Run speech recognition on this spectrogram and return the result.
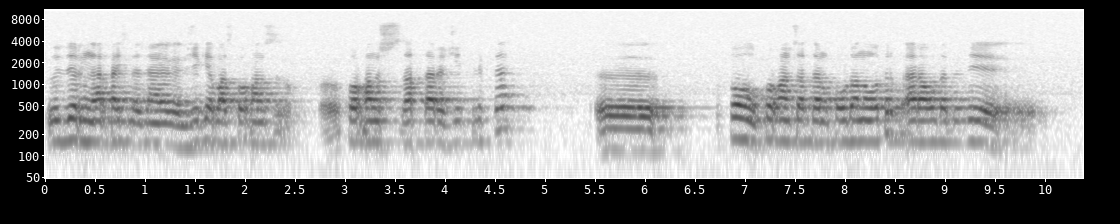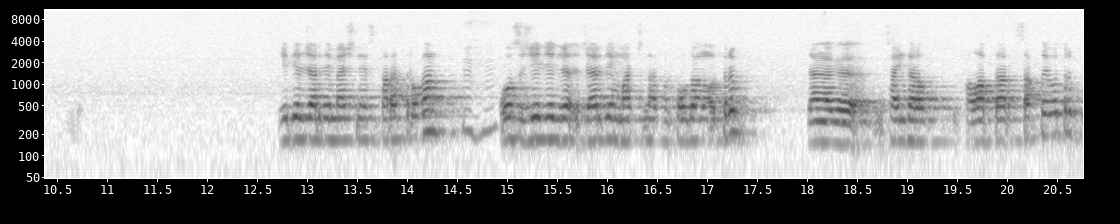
Өздерінің әрқайсысында жаңағы жеке бас қорғаныш заттары жеткілікті. Э, сол қорғаныш заттарын қолдана отырып әр ауылда бізде жедел жәрдем машинасы қарастырылған. Осы жедел жә- жәрдем машинасын қолдана отырып жаңағы санитарлық талаптарды сақтай отырып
